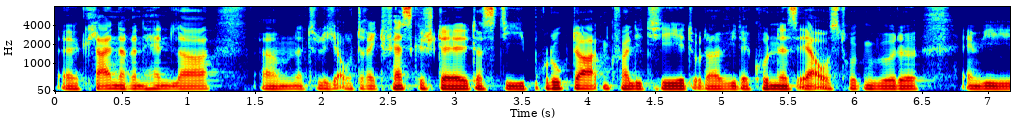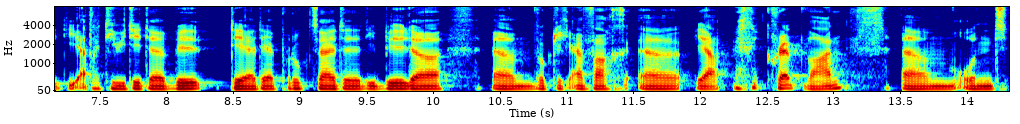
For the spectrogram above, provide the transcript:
äh, kleineren Händler? Ähm, natürlich auch direkt festgestellt, dass die Produktdatenqualität oder wie der Kunde es eher ausdrücken würde, irgendwie die Attraktivität der, Bild, der, der Produktseite, die Bilder ähm, wirklich einfach äh, ja, crap waren. Ähm, und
